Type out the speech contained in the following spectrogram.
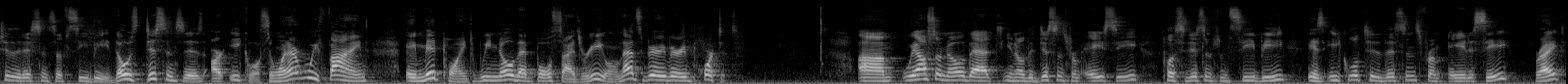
to the distance of CB. Those distances are equal. So whenever we find a midpoint, we know that both sides are equal, and that's very, very important. Um, we also know that you know the distance from AC plus the distance from CB is equal to the distance from A to C, right?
